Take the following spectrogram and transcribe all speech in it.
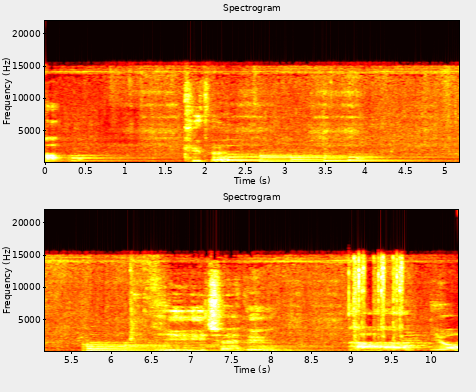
아. 그대. 이제는 안녕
